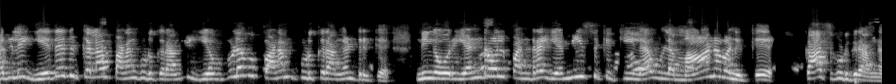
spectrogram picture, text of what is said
அதுல எது எதுக்கெல்லாம் பணம் கொடுக்குறாங்க? எவ்வளவு பணம் கொடுக்குறாங்கன்னு இருக்கு. நீங்க ஒரு என்ரோல் பண்ற எம்இஸுக்கு கீழே உள்ள மாணவனுக்கு காசு கொடுக்குறாங்க.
